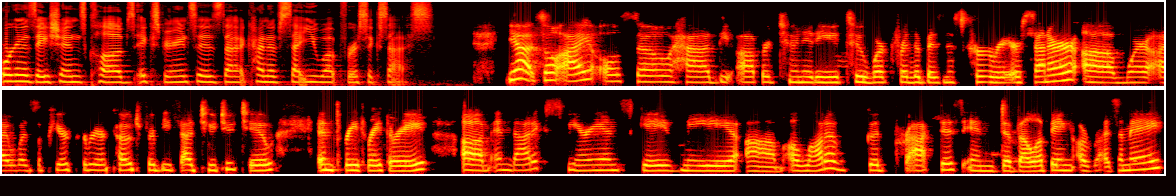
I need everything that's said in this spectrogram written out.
organizations, clubs, experiences that kind of set you up for success? Yeah, so I also had the opportunity to work for the Business Career Center, um, where I was a peer career coach for BSAD 222 and 333. Um, and that experience gave me um, a lot of good practice in developing a resume.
